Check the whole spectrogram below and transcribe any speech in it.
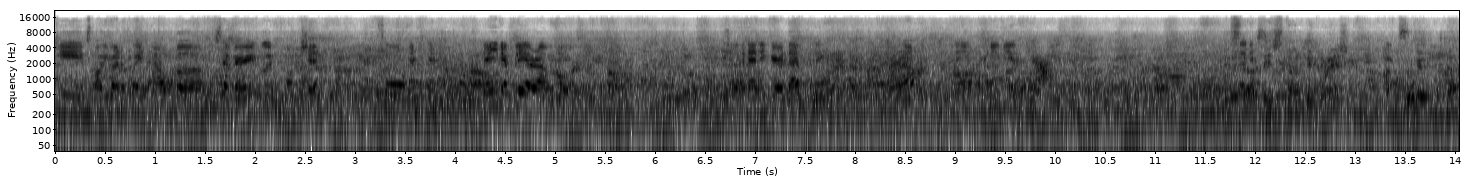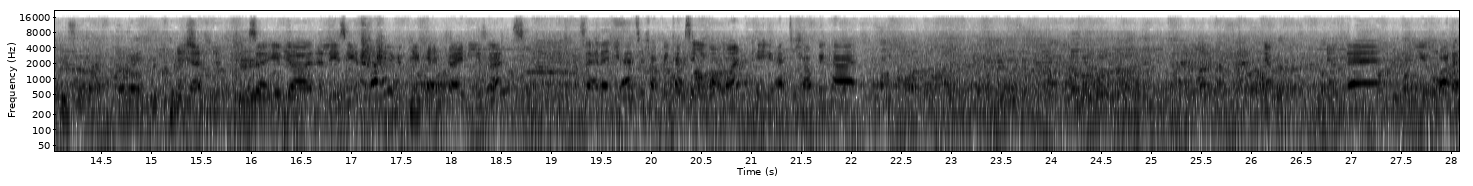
gifts or you want to put an album, it's a very good option. So then you can, then you can play around with it. So and then if you're done playing around, then you preview. This So is a this- digital decoration. That is uh, a analog decoration. Yes. So if you're the lazy type, you can try these ones and then you add to shopping cart. Say you want one, okay, you add to shopping cart. Yeah. And then you order.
